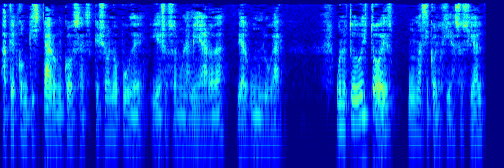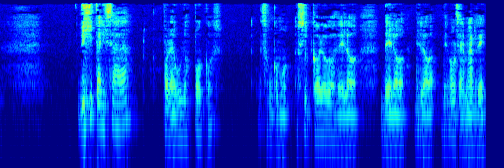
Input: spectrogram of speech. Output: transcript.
a que conquistaron cosas que yo no pude y ellos son una mierda de algún lugar. Bueno, todo esto es una psicología social digitalizada por algunos pocos, son como psicólogos de lo, de lo, de lo, de, vamos a llamarle,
